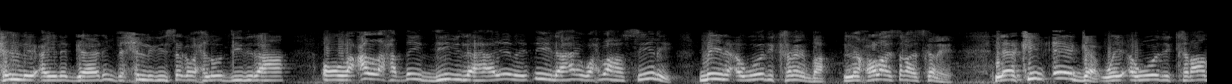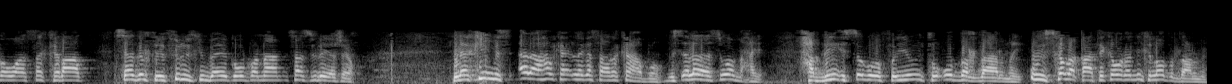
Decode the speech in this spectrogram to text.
xilli ayna gaadhinba xilligii isaga wax loo diidi lahaa. Oo lacalla hadday diidi lahaayeen ay dhihi lahayn waxba ha siini. Mayna awoodi kareenba ilaan xoolaha isagaa iska leh laakiin eega way awoodi karaanoo waa sakaraad saa darteed uludkin baa eega u banaan saasuu leeyahay sheekhu. Laakiin mas'ala halkaa laga saaro ka habboon. Mas'aladaasi waa maxay? Haddii isagoo fayo intuu u dardaarmay uu iskaba qaatay ka waran ninkii loo dardaarmay.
